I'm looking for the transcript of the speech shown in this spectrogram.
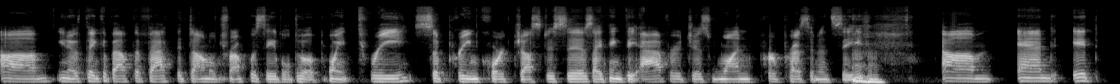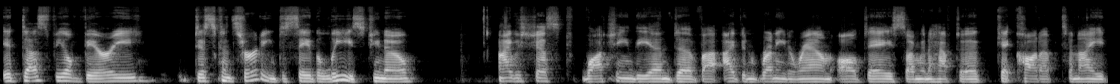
Um, you know, think about the fact that Donald Trump was able to appoint three Supreme Court justices. I think the average is one per presidency. Um, and it it does feel very disconcerting to say the least. You know, I was just watching the end of. Uh, I've been running around all day, so I'm going to have to get caught up tonight.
